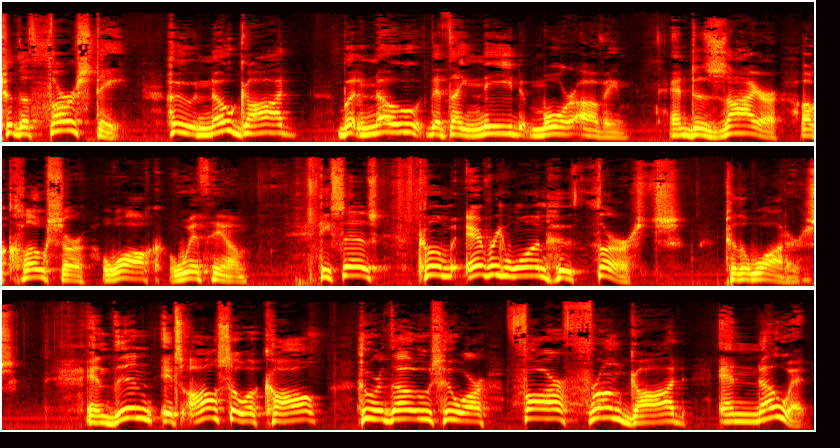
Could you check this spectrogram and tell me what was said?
to the thirsty who know God but know that they need more of Him and desire a closer walk with Him. He says, Come everyone who thirsts to the waters. And then it's also a call who are those who are far from God and know it.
